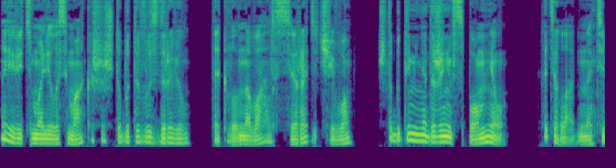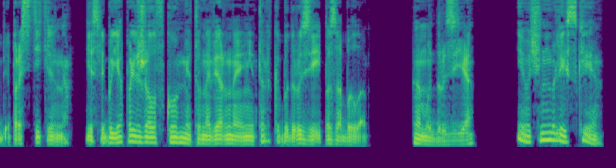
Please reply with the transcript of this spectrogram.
«А я ведь молилась Макоша, чтобы ты выздоровел. Так волновался, ради чего? Чтобы ты меня даже не вспомнил. Хотя ладно, тебе простительно. Если бы я полежала в коме, то, наверное, не только бы друзей позабыла. А мы друзья. И очень близкие.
